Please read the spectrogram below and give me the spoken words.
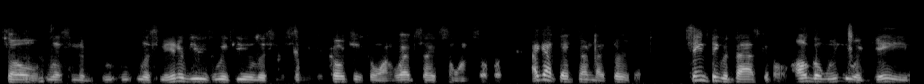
So mm-hmm. listen to listen to interviews with you, listen to some of your coaches, go on websites, so on and so forth. I got that done by Thursday. Same thing with basketball. I'll go into a game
